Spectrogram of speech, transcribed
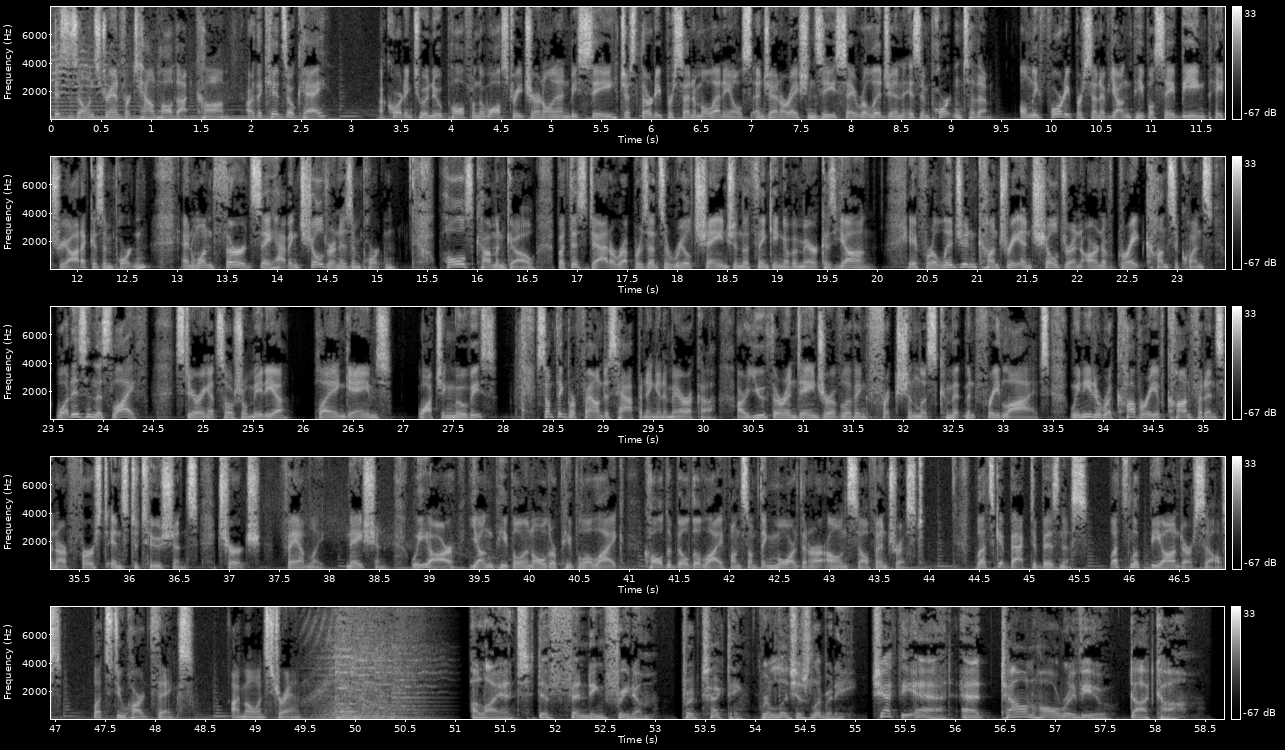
This is Owen Strachan for townhall.com. Are the kids okay? According to a new poll from the Wall Street Journal and NBC, just 30% of millennials and Generation Z say religion is important to them. Only 40% of young people say being patriotic is important, and one third say having children is important. Polls come and go, but this data represents a real change in the thinking of America's young. If religion, country, and children aren't of great consequence, what is in this life? Staring at social media? Playing games? Watching movies? Something profound is happening in America. Our youth are in danger of living frictionless, commitment free lives. We need a recovery of confidence in our first institutions church, family, nation. We are, young people and older people alike, called to build a life on something more than our own self interest. Let's get back to business. Let's look beyond ourselves. Let's do hard things. I'm Owen Strachan. Alliance Defending Freedom, Protecting Religious Liberty. Check the ad at townhallreview.com.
